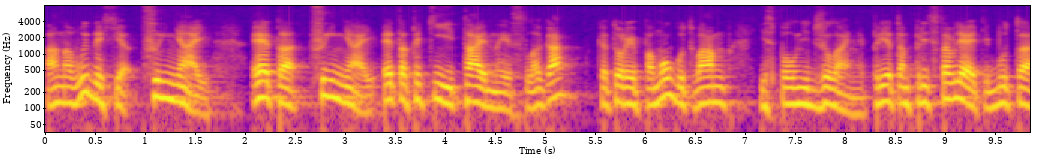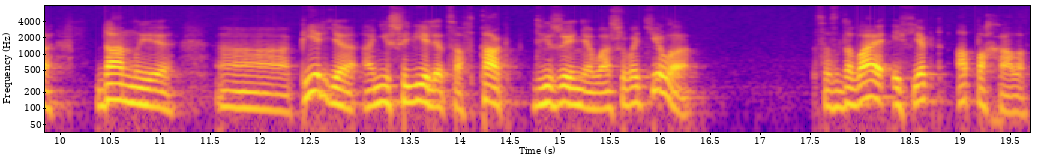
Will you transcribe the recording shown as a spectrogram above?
а на выдохе циняй это циняй, это такие тайные слога, которые помогут вам исполнить желание. При этом представляете, будто данные э, перья, они шевелятся в такт движения вашего тела, создавая эффект апахала.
